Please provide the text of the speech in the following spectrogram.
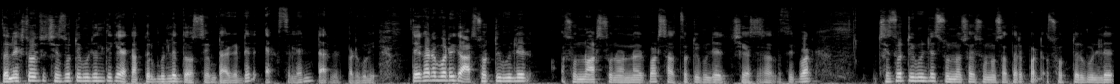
তো নেক্সট হচ্ছে ছেষট্টি মিনিট থেকে একাত্তর মিনিটের দশ সেম টার্গেটের এক্সেলেন্ট টার্গেট পার্টগুলি তো এখানে বলি আটষট্টি মিনিটের শূন্য আট শূন্য নয়ের পার সাতষট্টি মিনিটের ছিয়াশি সাতাশি পার ছেষট্টি মিনিটের শূন্য ছয় শূন্য সাতের পাট, সত্তর মিনিটের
